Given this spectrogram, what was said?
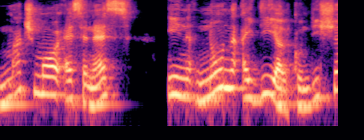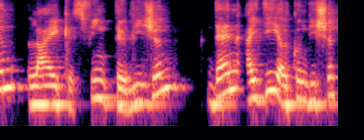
much more SNS in non-ideal condition like sphincter lesion than ideal condition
